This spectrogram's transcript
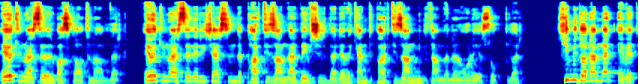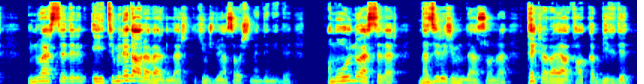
Evet üniversiteleri baskı altına aldılar. Evet üniversiteleri içerisinde partizanlar devşirdiler ya da kendi partizan militanlarını oraya soktular. Kimi dönemler evet üniversitelerin eğitimine de ara verdiler 2. Dünya Savaşı nedeniyle. Ama o üniversiteler Nazi rejiminden sonra tekrar ayağa kalkabildi.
